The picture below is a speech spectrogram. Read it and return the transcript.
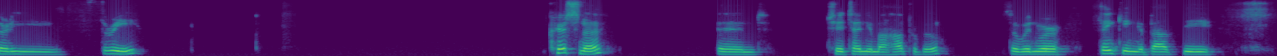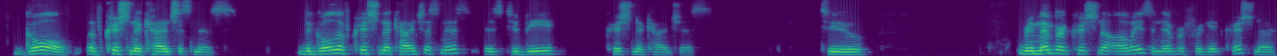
33, Krishna and Chaitanya Mahaprabhu. So when we're thinking about the goal of Krishna consciousness, the goal of Krishna consciousness is to be Krishna conscious, to remember Krishna always and never forget Krishna.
